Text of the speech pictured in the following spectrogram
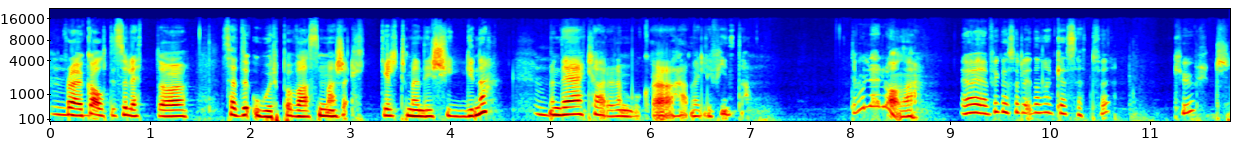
For det er jo ikke alltid så lett å sette ord på hva som er så ekkelt med de skyggene. Men det klarer den boka her veldig fint, da. Det vil jeg låne. Ja, jeg fikk også litt, Den har ikke jeg sett før. Kult.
